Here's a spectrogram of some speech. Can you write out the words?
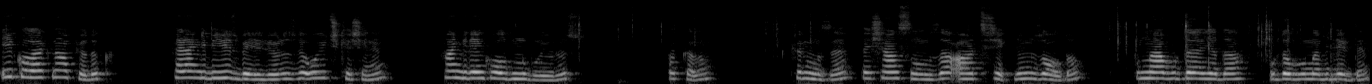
İlk olarak ne yapıyorduk? Herhangi bir yüz belirliyoruz ve o üç köşenin hangi renk olduğunu buluyoruz. Bakalım. Kırmızı ve şansımıza artı şeklimiz oldu. Bunlar burada ya da burada bulunabilirdi.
